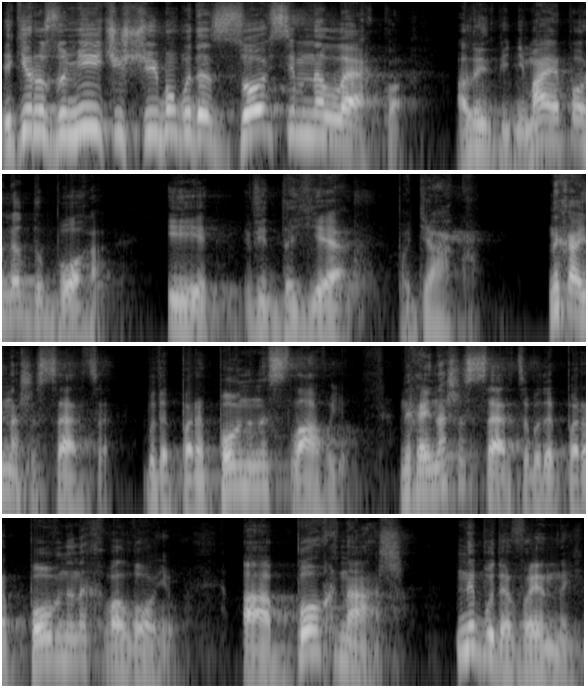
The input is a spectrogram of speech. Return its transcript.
які розуміючи, що йому буде зовсім нелегко, але він піднімає погляд до Бога і віддає подяку. Нехай наше серце буде переповнене славою. Нехай наше серце буде переповнене хвалою. А Бог наш не буде винний,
